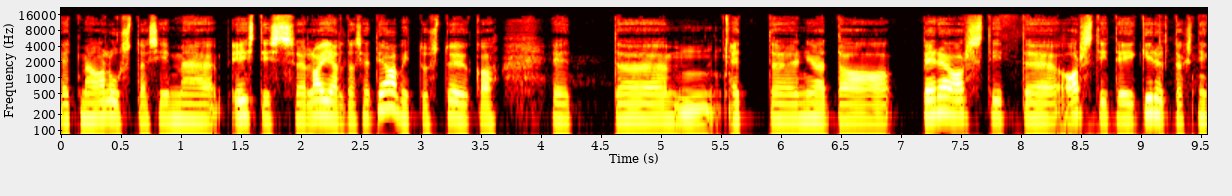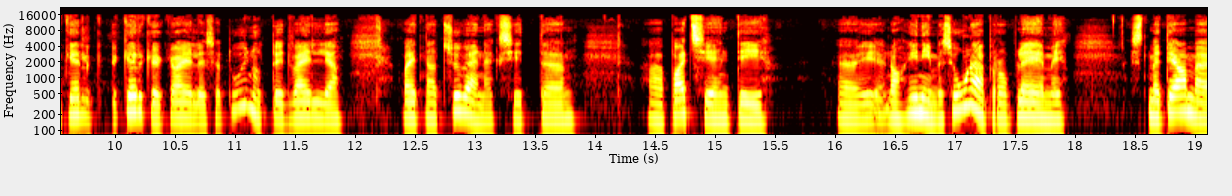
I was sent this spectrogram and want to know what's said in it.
et me alustasime Eestis laialdase teavitustööga, et, et nii-öelda perearstid, arstid ei kirjutaks nii kerg-, kergekäeliselt uinuteid välja, vaid nad süveneksid patsiendi Äh, noh, inimese uneprobleemi, sest me teame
